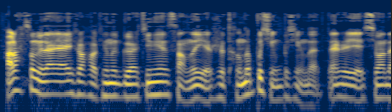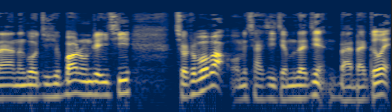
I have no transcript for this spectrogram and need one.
好了，送给大家一首好听的歌。今天嗓子也是疼的不行不行的，但是也希望大家能够继续包容这一期糗事播报。我们下期节目再见，拜拜，各位。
